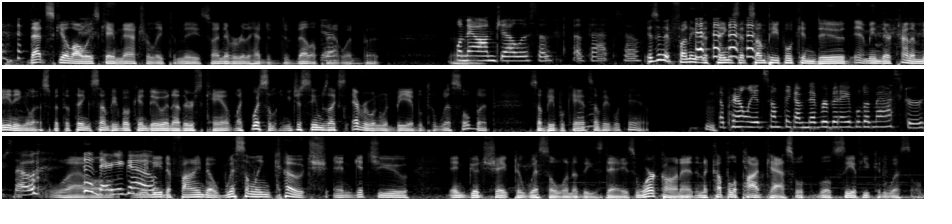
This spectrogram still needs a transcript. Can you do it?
that skill always came naturally to me, so I never really had to develop Yeah. that one. But Well, um, now I'm jealous of, of that. So isn't it funny the things that some people can do? I mean, they're kind of meaningless, but the things some people can do and others can't, like whistling. It just seems like everyone would be able to whistle, but some people can, some mm-hmm. people can't. Hmm. apparently it's something I've never been able to master. So Well, there you go. We need to find a whistling coach and get you in good shape to whistle one of these days. Work on it. In a couple of podcasts, we'll, we'll see if you can whistle.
